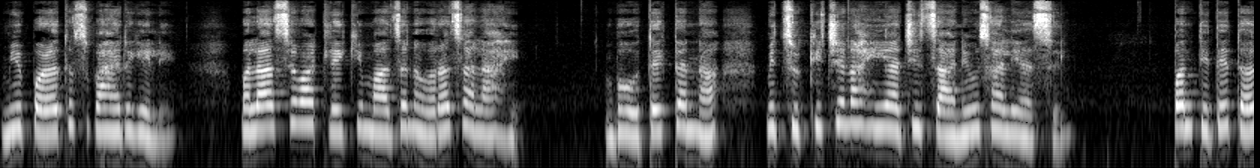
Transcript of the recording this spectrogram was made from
मी पळतच बाहेर गेले. मला असे वाटले की माझा नवरा झाला आहे. बहुतेक त्यांना मी चुकीचे नाही याची जाणीव झाली असेल. पण तिथे तर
